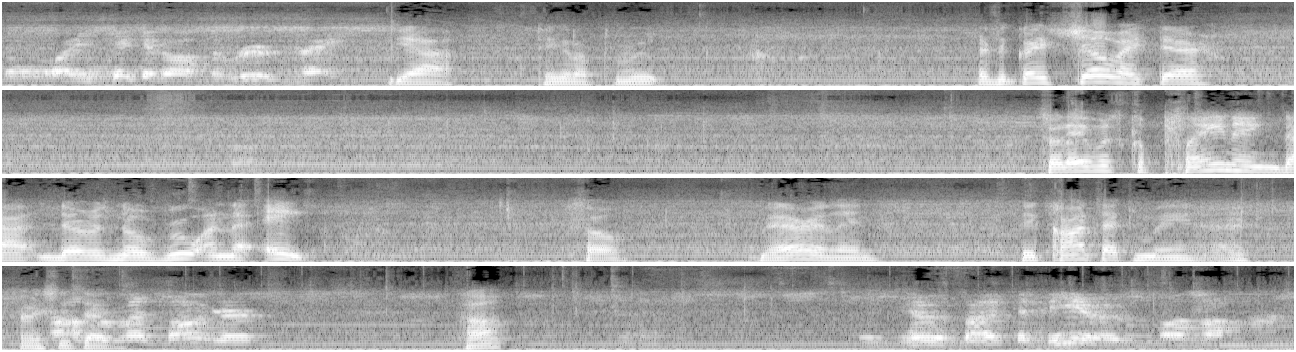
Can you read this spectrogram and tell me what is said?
Well, you take it off the roof, right? Yeah, take it off the root. There's a great show right there. So they was complaining that there was no route on the 8. So, Marilyn, they contacted me and and she said, much longer. huh? It was about to be a on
